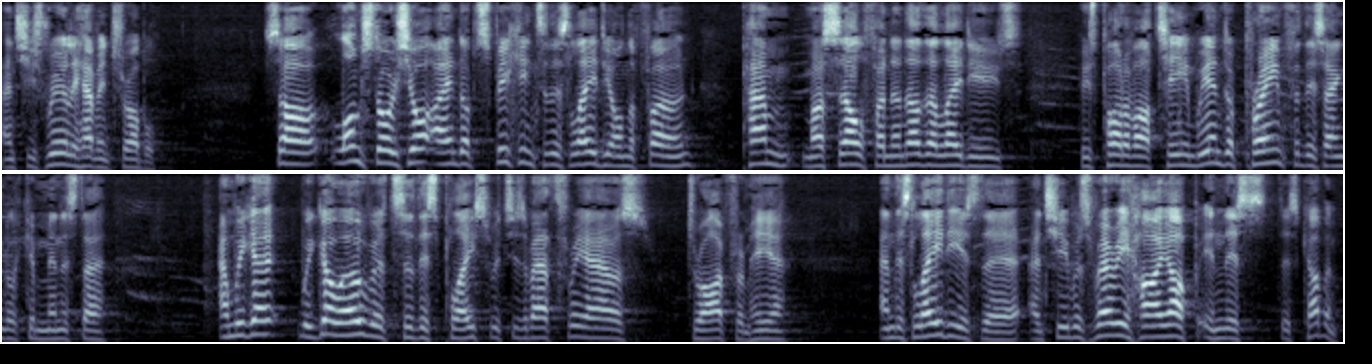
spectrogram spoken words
And she's really having trouble. So, long story short, I end up speaking to this lady on the phone, Pam, myself, and another lady who's, who's part of our team. We end up praying for this Anglican minister. And we go, we go over to this place, which is about three hours' drive from here. And this lady is there, and she was very high up in this, this coven.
